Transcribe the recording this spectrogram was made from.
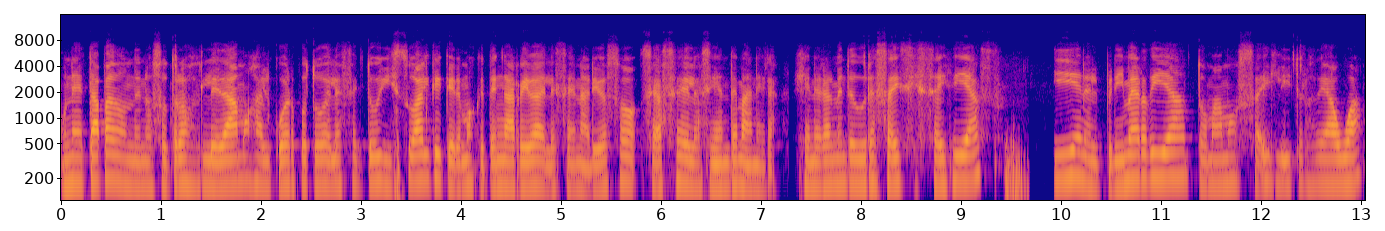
una, etapa donde nosotros le damos al cuerpo todo el efecto visual que queremos que tenga arriba del escenario. Eso se hace de la siguiente manera. Generalmente dura seis y seis días y en el primer día tomamos 6 litros de agua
